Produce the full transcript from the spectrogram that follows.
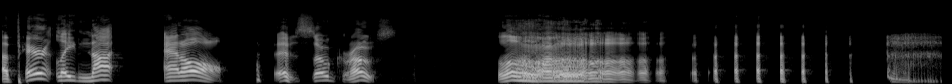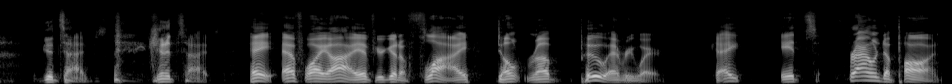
Apparently not at all. It's so gross. Good times. Good times. Hey, FYI, if you're going to fly, don't rub poo everywhere. Okay? It's frowned upon.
